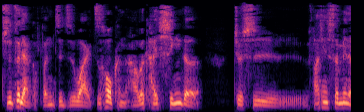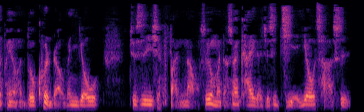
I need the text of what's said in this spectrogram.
就是这两个分支之外，之后可能还会开新的，就是发现身边的朋友很多困扰跟忧，就是一些烦恼，所以我们打算开一个就是解忧茶室。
